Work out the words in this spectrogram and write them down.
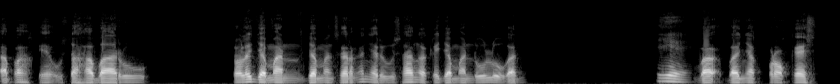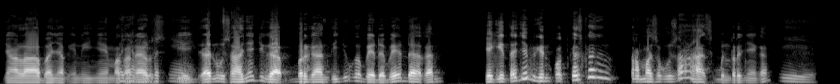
apa kayak usaha baru. Soalnya zaman zaman sekarang kan nyari usaha nggak kayak zaman dulu kan. Iya. Ba- banyak prokesnya lah, banyak ininya, makanya harus iya, dan usahanya juga berganti juga beda-beda kan. Kayak kita aja bikin podcast kan termasuk usaha sebenarnya kan. Iya.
